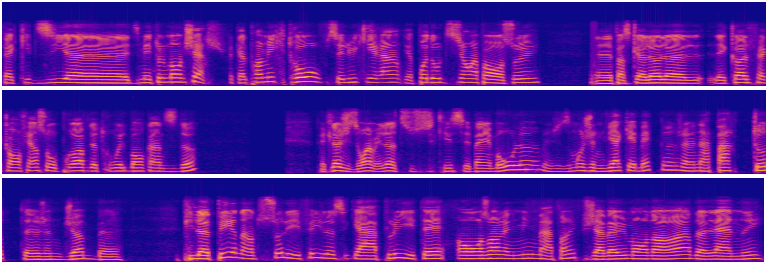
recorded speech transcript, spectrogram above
Fait qu'il dit, euh, il dit Mais tout le monde cherche. Fait que le premier qui trouve, c'est lui qui rentre. Il n'y a pas d'audition à passer. Euh, parce que là, l'école fait confiance aux profs de trouver le bon candidat. Fait que là, j'ai dit, ouais, mais là, tu c'est bien beau, là. Mais j'ai dit, moi, j'ai une vie à Québec, J'ai un appart tout, euh, j'ai un job. Euh. Puis le pire dans tout ça, les filles, c'est qu'à appelé, il était 11h30 le matin, puis j'avais eu mon horaire de l'année.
